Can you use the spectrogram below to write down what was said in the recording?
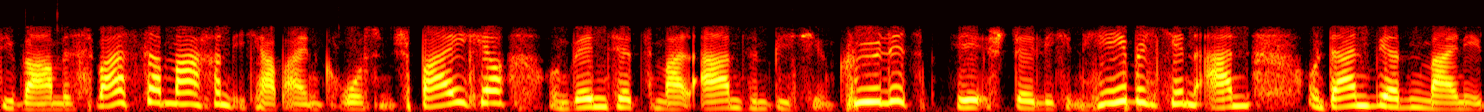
die warmes Wasser machen. Ich habe einen großen Speicher und wenn es jetzt mal abends ein bisschen kühl ist, stelle ich ein Hebelchen an und dann werden meine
